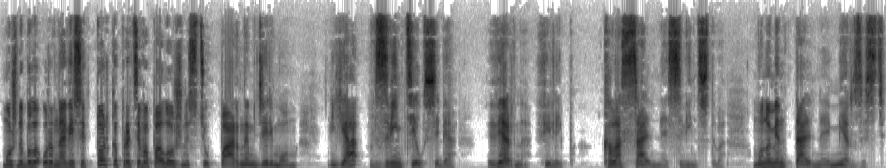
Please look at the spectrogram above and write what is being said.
можно было уравновесить только противоположностью — парным дерьмом. Я взвинтил себя. Верно, Филипп, колоссальное свинство — монументальная мерзость.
